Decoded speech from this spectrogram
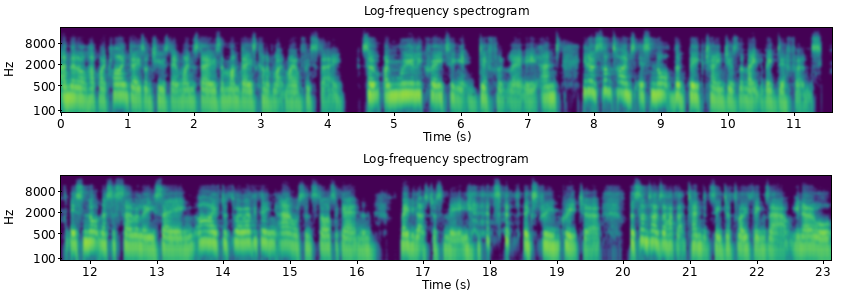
And then I'll have my client days on Tuesday and Wednesdays, and Mondays kind of like my office day. So I'm really creating it differently. And, you know, sometimes it's not the big changes that make the big difference. It's not necessarily saying, oh, I have to throw everything out and start again. And maybe that's just me, it's an extreme creature. But sometimes I have that tendency to throw things out, you know, or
